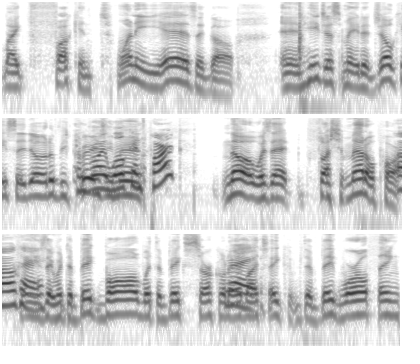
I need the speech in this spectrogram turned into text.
like fucking 20 years ago. and he just made a joke. He said, "Yo, it'll be In crazy." Roy man." Wilkins Park? No, it was at Flushing Meadow Park. Oh, okay. Queens. They with the big ball with the big circle. that Right. Everybody take the big world thing.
